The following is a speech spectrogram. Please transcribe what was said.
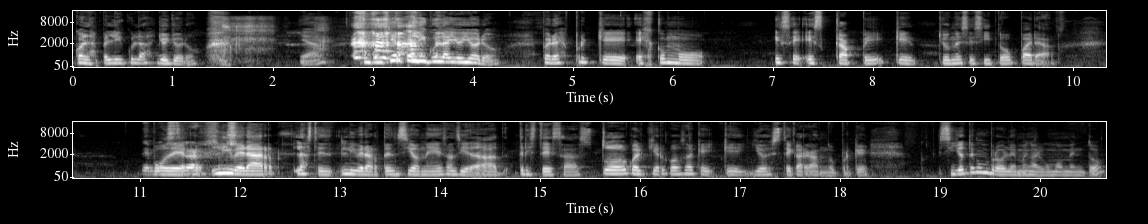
con las películas yo lloro. ¿Ya? Con cualquier película yo lloro. Pero es porque es como ese escape que yo necesito para poder liberar las te- liberar tensiones, ansiedad, tristezas, todo cualquier cosa que, que yo esté cargando. Porque si yo tengo un problema en algún momento,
